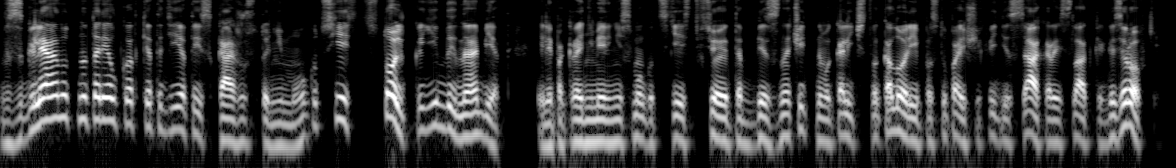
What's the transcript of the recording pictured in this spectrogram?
взглянут на тарелку от кето-диеты и скажут, что не могут съесть столько еды на обед, или, по крайней мере, не смогут съесть все это без значительного количества калорий, поступающих в виде сахара и сладкой газировки.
